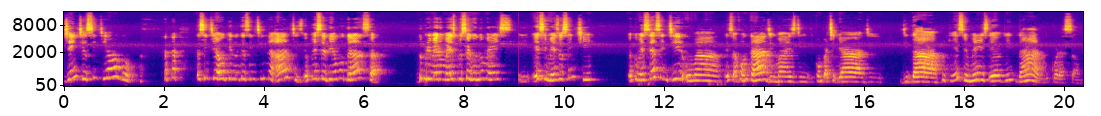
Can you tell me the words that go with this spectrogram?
Gente, eu senti algo. eu senti algo que nunca senti antes. Eu percebi a mudança do primeiro mês para o segundo mês. E esse mês eu senti. Eu comecei a sentir uma essa vontade mais de, de compartilhar, de, de dar, porque esse mês é o de dar de coração.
